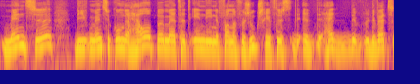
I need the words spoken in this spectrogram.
mensen die mensen konden helpen met het indienen van een verzoekschrift. Dus het, er werd,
